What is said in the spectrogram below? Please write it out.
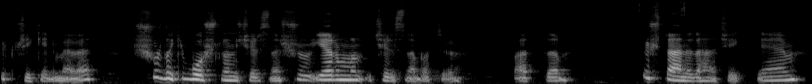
3 çekelim evet. Şuradaki boşluğun içerisine şu yarımın içerisine batıyorum. Battım. 3 tane daha çektim.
